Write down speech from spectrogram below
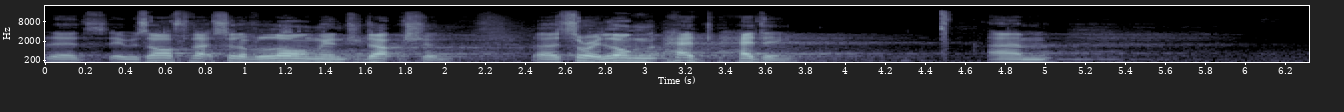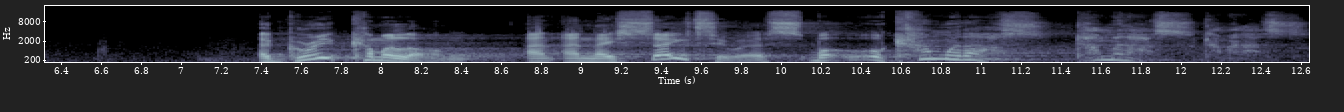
it, it was after that sort of long introduction, uh, sorry, long head, heading. Um, a group come along and, and they say to us, well, well, come with us, come with us, come with us.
